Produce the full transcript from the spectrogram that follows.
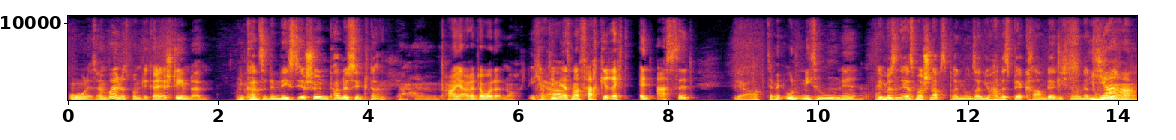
oh, das ist ein Walnussbaum, der kann ja stehen bleiben. Und kannst du demnächst dir schön ein paar Nüsschen knacken. Ja, ein paar Jahre dauert das noch. Ich habe Ja. den erstmal fachgerecht entastet, Ja. damit unten nicht so, ne? Wir müssen erstmal Schnaps brennen, unseren Johannisbeerkram, der liegt nur in der Truhe. Ja,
